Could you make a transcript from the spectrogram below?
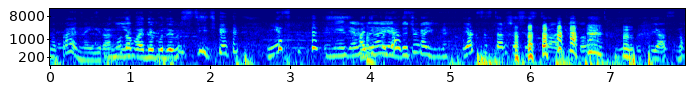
Ну правильно, Іра? Ну Ні. давай не будемо мстити. Ні? Нет, я А как як дочка? Юры. Як це старша сестра? Типу, ну, ясно.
